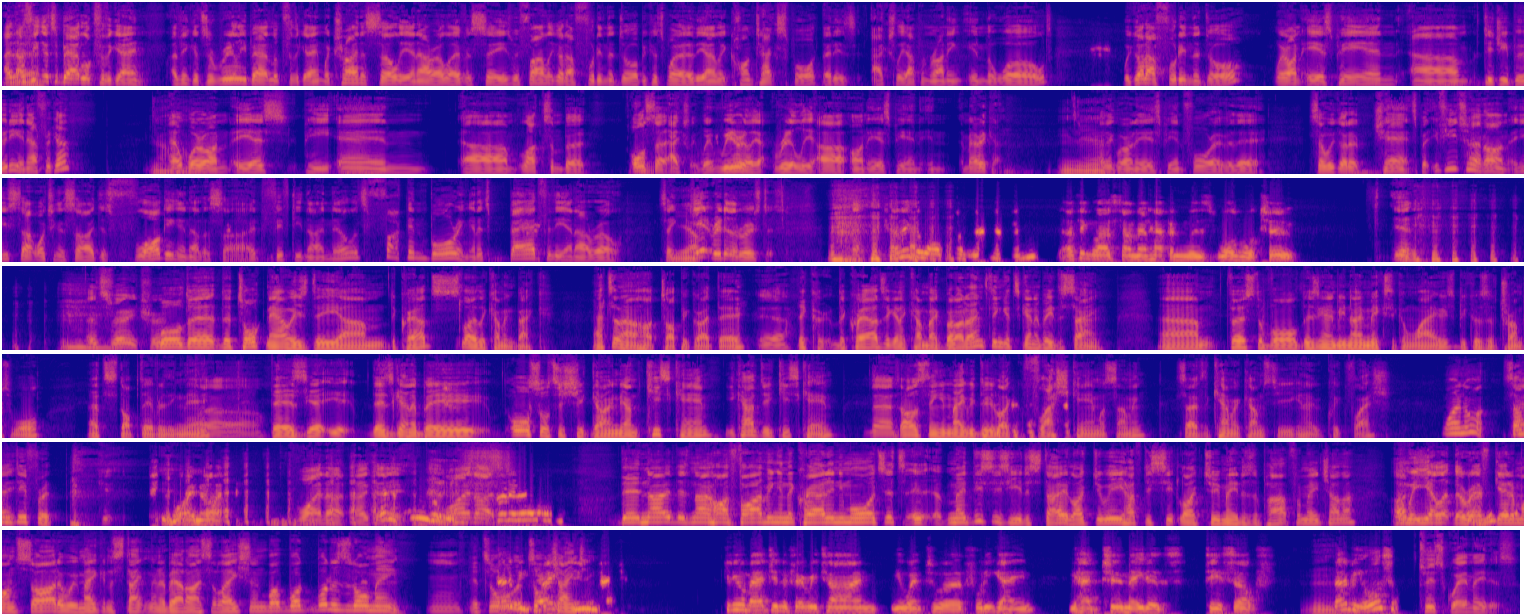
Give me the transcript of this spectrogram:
I, I think it's a bad look for the game. I think it's a really bad look for the game. We're trying to sell the NRL overseas. We've finally got our foot in the door because we're the only contact sport that is actually up and running in the world. We got our foot in the door. We're on ESPN um, Djibouti in Africa, and we're on ESPN um, Luxembourg. Also, actually, we we really, really are on ESPN in America. Yeah. I think we're on ESPN four over there. So we got a chance. But if you turn on and you start watching a side just flogging another side, fifty nine 0 it's fucking boring and it's bad for the NRL. So Yeah. get rid of the Roosters. I think the last time that happened, I think last time that happened was World War Two. Yeah, that's very true. Well, the the talk now is the um the crowds slowly coming back. That's another hot topic right there. yeah, The the crowds are going to come back, but I don't think it's going to be the same. Um, first of all, there's going to be no Mexican waves because of Trump's wall. That's stopped everything there. Oh. There's yeah, yeah, there's going to be all sorts of shit going down. Kiss cam, you can't do kiss cam. no, So I was thinking maybe do like flash cam or something. So if the camera comes to you, you can have a quick flash. Why not? Something Hey. different. Why not? why not? Okay, why I not? Don't know. There no, there's no high fiving in the crowd anymore. It's it's it, mate. This is here to stay. Like, do we have to sit like two meters apart from each other? And we yell at the ref, get them on side. Are we making a statement about isolation? What what what does it all mean? It's all be it's all great. Can you changing. imagine- Can you imagine if every time you went to a footy game, you had two meters to yourself? Mm. That'd be awesome. Two square meters.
